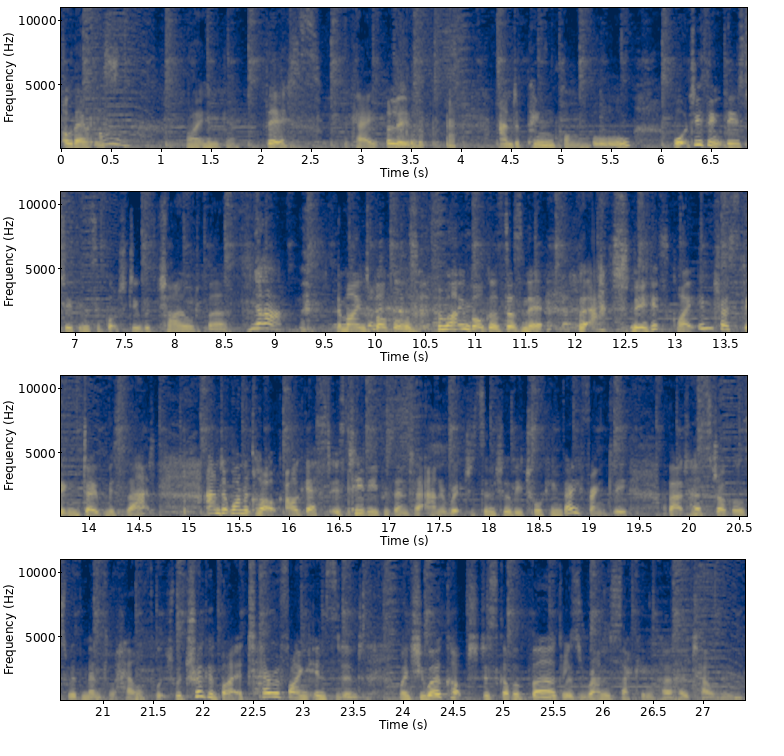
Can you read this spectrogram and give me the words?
Oh, there it is. Oh. Right, here we go. This, okay, balloon, and a ping pong ball. What do you think these two things have got to do with childbirth? The mind boggles. The mind boggles, doesn't it? But actually, it's quite interesting. Don't miss that. And at one o'clock, our guest is TV presenter Anna Richardson. She'll be talking very frankly about her struggles with mental health, which were triggered by a terrifying incident when she woke up to discover burglars ransacking her hotel room.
